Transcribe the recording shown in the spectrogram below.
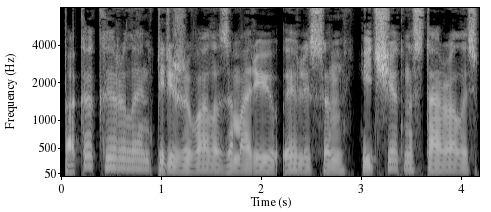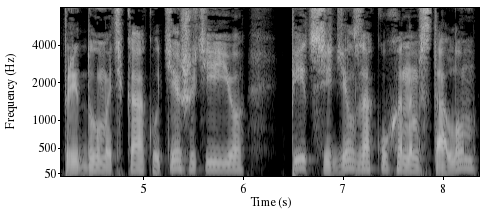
Пока Кэролайн переживала за Марию Эллисон и тщетно старалась придумать, как утешить ее, Пит сидел за кухонным столом,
